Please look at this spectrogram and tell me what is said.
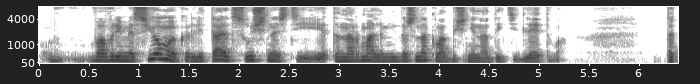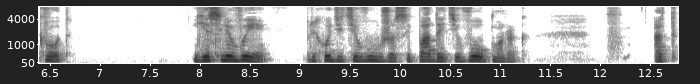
во время съемок летают сущности, и это нормально. Мне даже на кладбище не надо идти для этого. Так вот, если вы приходите в ужас и падаете в обморок от,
